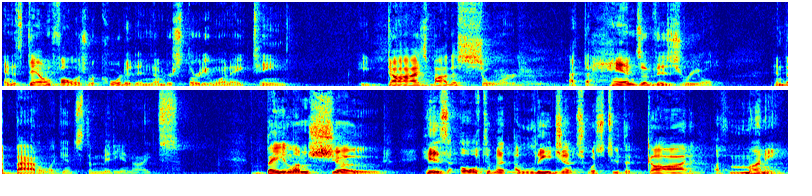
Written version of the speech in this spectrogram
And his downfall is recorded in Numbers 31 18. He dies by the sword at the hands of Israel in the battle against the Midianites. Balaam showed his ultimate allegiance was to the God of money.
